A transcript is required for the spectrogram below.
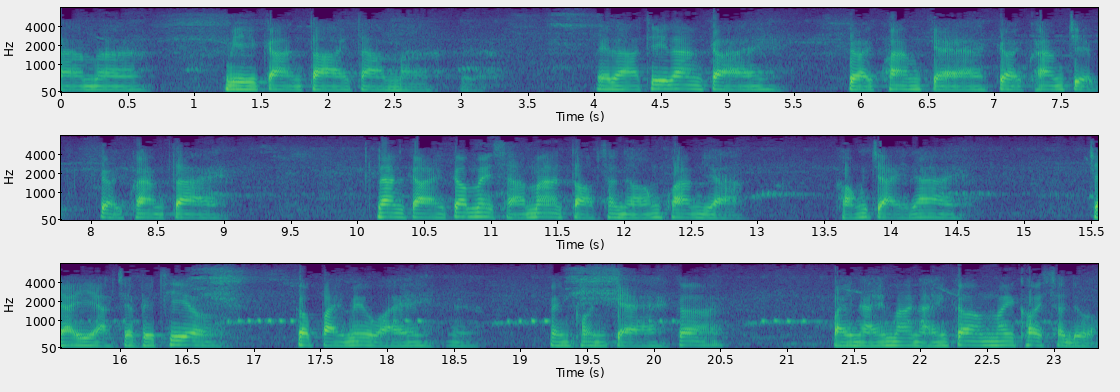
ตามมา มีการตายตามมา เวลาที่ร่างกายเกิดความแก่ เกิดความเจ็บ เกิดความตาย ร่างกายก็ไม่สามารถตอบสนองความอยากของใจได้ ใจอยากจะไปเที่ยวก็ไปไม่ไหว เป็นคนแก่ก็ไปไหนมาไหนก็ไม่ค่อยสะดวก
